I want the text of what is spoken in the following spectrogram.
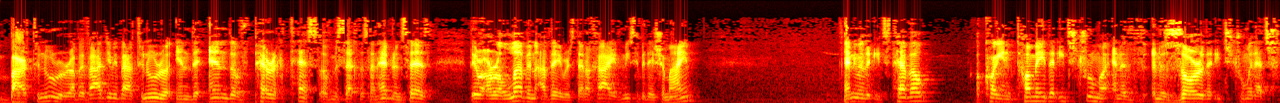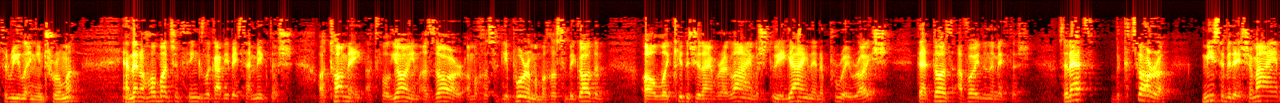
Bartanura, Rabbi Vadim Bartanura, in the end of Perak Tes of Masechta Sanhedrin says there are 11 Averis that are Chayiv Misa B'dei Shemayim. Anyone that eats Tevel, a koyin tame that eats truma, and a, and a zor that eats truma. That's three in truma, and then a whole bunch of things like Abi Beis Hamikdash, a tame, a tfil a zor, a mechusah kippurim, a mechusah begodim, a loikidish yadayim v'raglayim, a yain, and a purei roish that does avoid in the mikdash. So that's b'ktsara misa b'dei shemayim.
